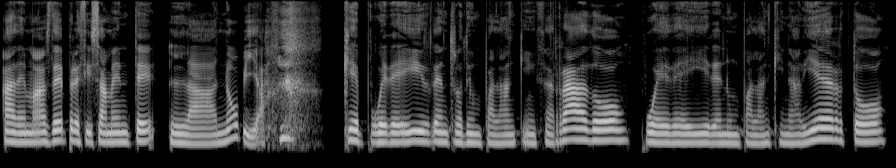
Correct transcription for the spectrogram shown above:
además de precisamente la novia. que puede ir dentro de un palanquín cerrado, puede ir en un palanquín abierto,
